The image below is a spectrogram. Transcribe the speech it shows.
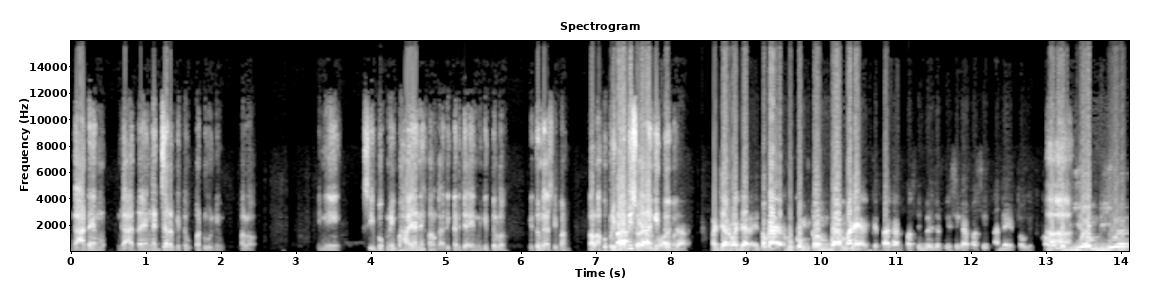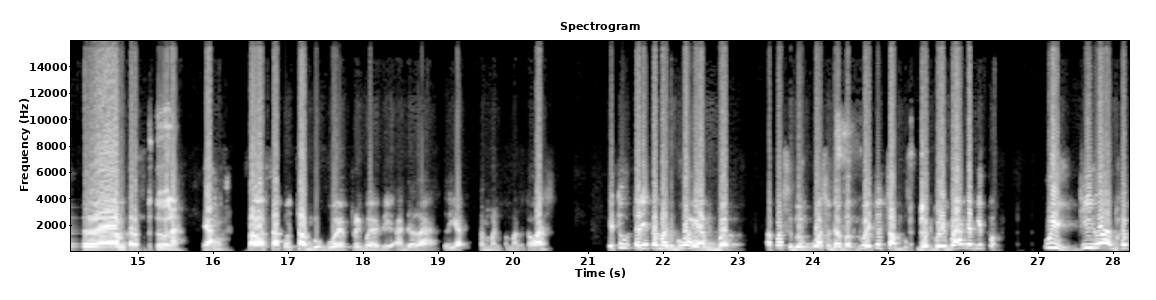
nggak ada yang nggak ada yang ngejar gitu. Waduh ini kalau ini sibuk nih bahaya nih kalau nggak dikerjain gitu loh. Itu nggak sih bang? Kalau aku pribadi nah, soalnya ya, gitu wajar. bang. Wajar wajar. Itu kan hukum kelembaman ya. Kita kan pasti belajar fisika pasti ada itu gitu. Kalau udah diem diem terus. Betul. Nah yang salah satu cambuk gue pribadi adalah lihat teman-teman kelas itu tadi teman gue yang bab apa sebelum gua sudah bab dua itu cambuk buat gue banget gitu wih gila bab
